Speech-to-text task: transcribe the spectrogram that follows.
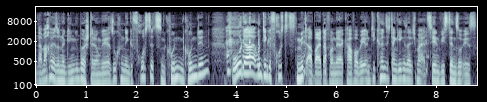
da machen wir so eine Gegenüberstellung. Wir suchen den gefrustetsten Kunden, Kundin oder und den gefrustetsten Mitarbeiter von der KVB und die können sich dann gegenseitig mal erzählen, wie es denn so ist.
